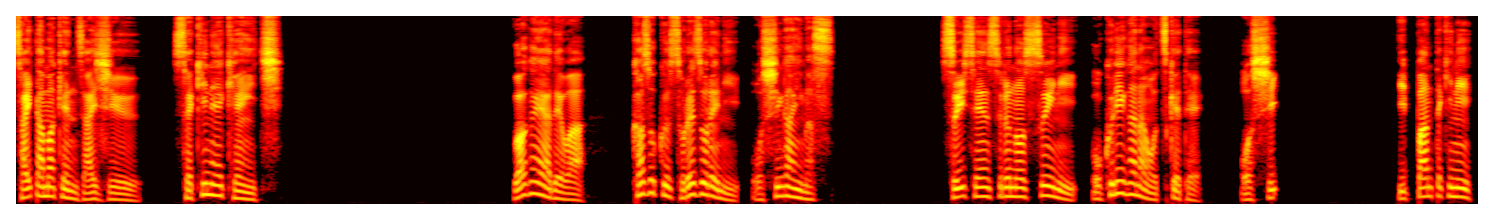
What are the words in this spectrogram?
埼玉県在住関根健一。我が家では家族それぞれに推しがいます。推薦するの推に送り仮名をつけて推し。一般的に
